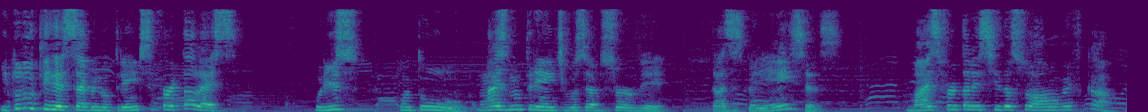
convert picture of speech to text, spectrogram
e tudo que recebe nutriente se fortalece. Por isso, quanto mais nutriente você absorver das experiências, mais fortalecida a sua alma vai ficar.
